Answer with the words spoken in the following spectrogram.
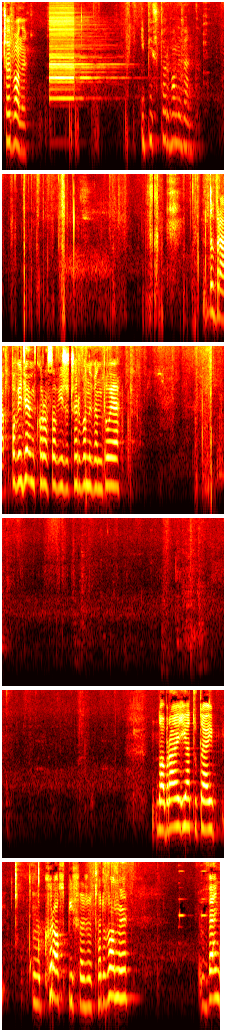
Czerwony. I pisz czerwony węd. Dobra, powiedziałem Korosowi, że czerwony wentuje. Dobra, ja tutaj y, Cross pisze, że czerwony. Wę...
